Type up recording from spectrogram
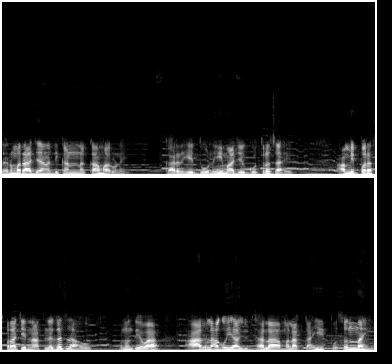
धर्मराजाधिकांना का मारू नये? कारण हे दोनही माझे गोत्रच आहेत. आम्ही परस्पराचे नातलगच आहोत. म्हणून देवा आग लागू या युद्धाला मला काही पसंत नाही.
